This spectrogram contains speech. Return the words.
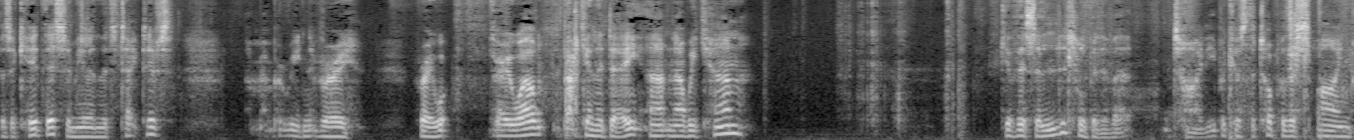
as a kid, this, Emil and the Detectives. I remember reading it very, very, very well back in the day. Um, now we can give this a little bit of a tidy because the top of the spine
